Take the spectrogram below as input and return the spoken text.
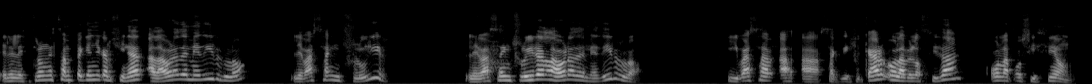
el electrón es tan pequeño que al final, a la hora de medirlo, le vas a influir. Le vas a influir a la hora de medirlo. Y vas a, sacrificar o la velocidad o la posición.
